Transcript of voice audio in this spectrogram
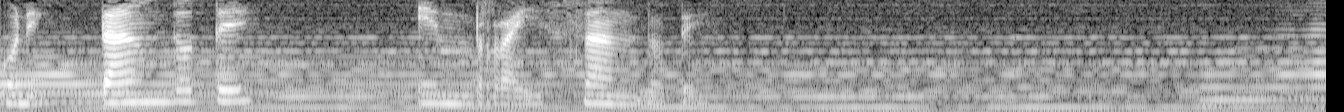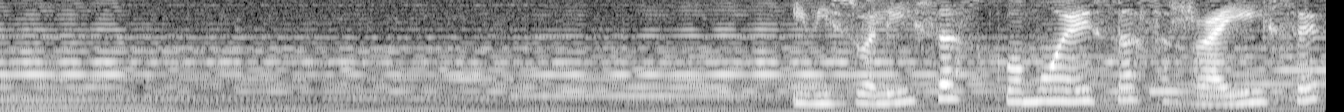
conectándote, enraizándote. Y visualizas cómo esas raíces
